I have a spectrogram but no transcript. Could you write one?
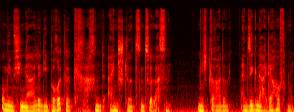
um im Finale die Brücke krachend einstürzen zu lassen nicht gerade ein Signal der Hoffnung.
